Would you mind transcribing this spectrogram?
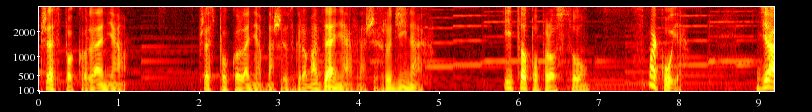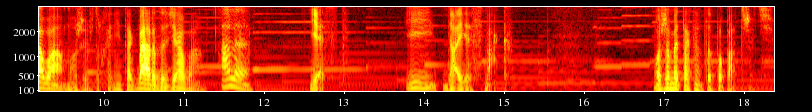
przez pokolenia, przez pokolenia w naszych zgromadzeniach, w naszych rodzinach. I to po prostu smakuje. Działa, może już trochę nie tak bardzo działa, ale jest i daje smak. Możemy tak na to popatrzeć.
